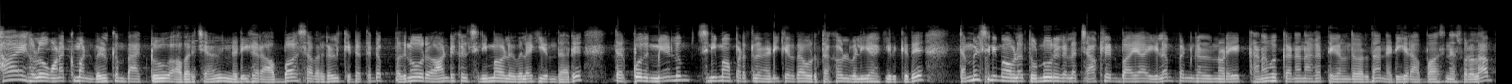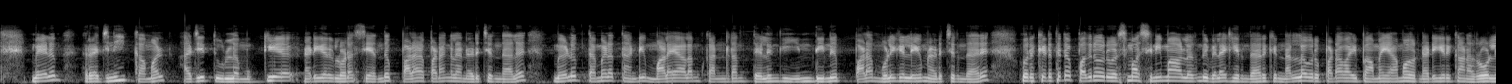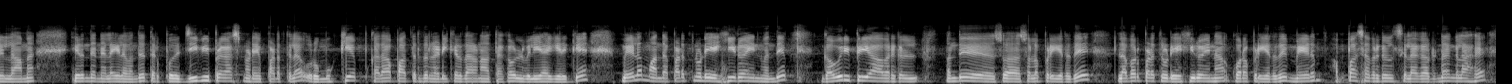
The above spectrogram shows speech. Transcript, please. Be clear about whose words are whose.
Speaker 1: Hi hello வணக்கம் and welcome back to our channel நடிகர் அப்பாஸ் அவர்கள் கிட்டத்தட்ட பதினோரு ஆண்டுகள் சினிமாவில் விலகி இருந்தார். தற்போது மேலும் சினிமா படத்தில் நடிக்கிறதா ஒரு தகவல் வெளியாகி இருக்குது. தமிழ் சினிமாவில் தொண்ணூறுகளில் சாக்லேட் பாயா இளம் பெண்களினுடைய கனவு கண்ணனாக திகழ்ந்தவர் தான் நடிகர் அப்பாஸ்னு சொல்லலாம். மேலும் ரஜினி கமல் அஜித் உள்ள முக்கிய நடிகர்களோட சேர்ந்து பல படங்களை நடிச்சிருந்தாரு. மேலும் தமிழை தாண்டி மலையாளம் கன்னடம் தெலுங்கு இந்தின்னு பல மொழிகள்லையும் நடிச்சிருந்தார். ஒரு கிட்டத்தட்ட பதினோரு வருஷமாக சினிமாவிலிருந்து விலகி இருந்தாருக்கு. நல்ல ஒரு பட வாய்ப்பு அமையாமல் ஒரு நடிகருக்கான ரோல் இல்லாமல் இருந்த நிலையில் வந்து தற்போது ஜிவி பிரகாஷனுடைய படத்தில் ஒரு முக்கிய கதாபாத்திரத்தில் நடிக்கிறதான தகவல் வெளியாகி இருக்கு. மேலும் அந்த படத்தினுடைய ஹீரோயின் வந்து கௌரி பிரியா அவர்கள் வந்து சொ- சொல்லப்படுகிறது. லவர் படத்துடைய ஹீரோயினாக கூறப்படுகிறது. மேலும் அப்பாஸ் அவர்கள் சில வருடங்களாக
